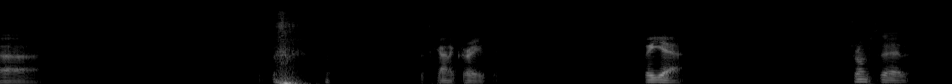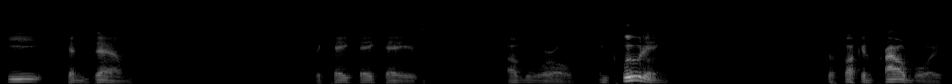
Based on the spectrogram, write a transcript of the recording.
Uh, kind of crazy. But yeah, Trump said he condemns the KKKs of the world, including the fucking Proud Boys.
